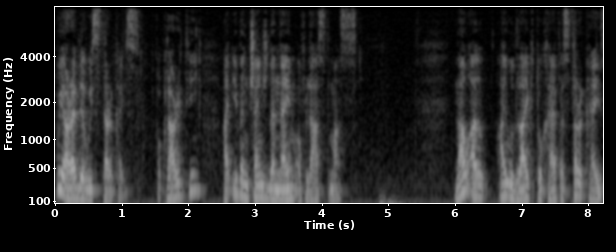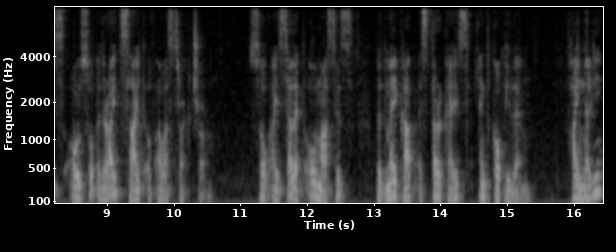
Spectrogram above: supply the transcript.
We are ready with staircase. For clarity, I even changed the name of last mass. Now I would like to have a staircase also at the right side of our structure. So I select all masses that make up a staircase and copy them. Finally,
